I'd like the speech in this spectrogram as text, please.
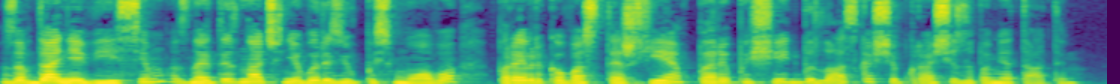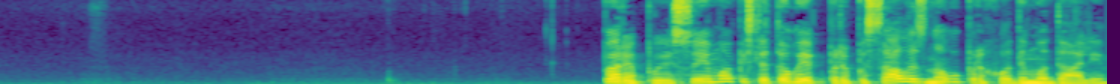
Завдання 8. Знайти значення виразів письмово. Перевірка у вас теж є. Перепишіть, будь ласка, щоб краще запам'ятати. Переписуємо. Після того, як переписали, знову переходимо далі.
